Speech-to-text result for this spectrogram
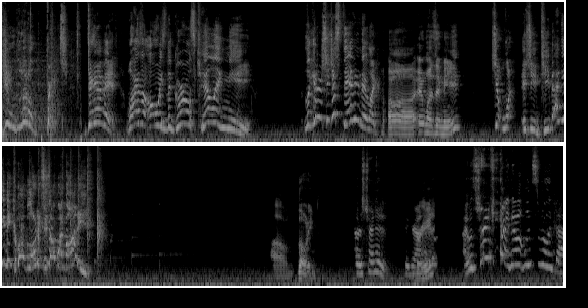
you little bitch! Damn it! Why is it always the girls killing me? Look at her, she's just standing there like, uh, it wasn't me. She, what, is she teabagging me? Come on, bloating, she's on my body! Um, Bloating. I was trying to figure out. How Bree? to, I was trying to. I know it looks really bad.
